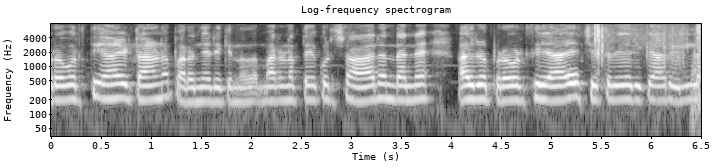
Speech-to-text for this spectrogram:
പ്രവൃത്തിയായിട്ടാണ് പറഞ്ഞിരിക്കുന്നത്. മരണത്തെക്കുറിച്ച് ആരും തന്നെ അതൊരു പ്രവൃത്തിയായി ചിത്രീകരിക്കാറില്ല.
